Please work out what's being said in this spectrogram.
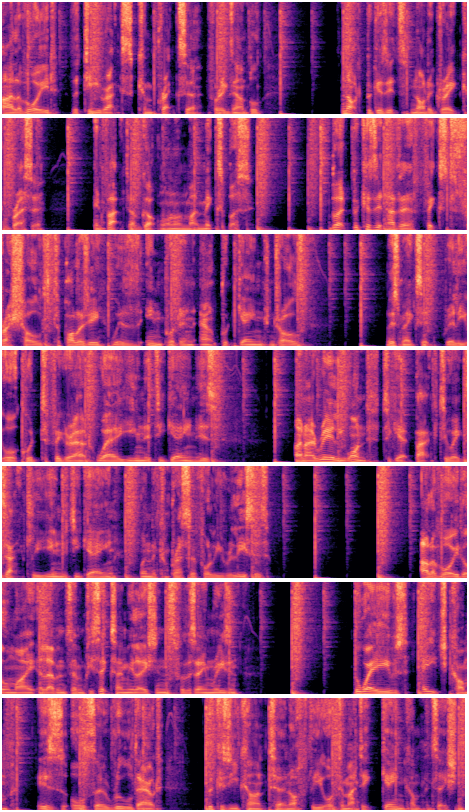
I'll avoid the T-RackS compressor, for example, not because it's not a great compressor, in fact I've got one on my mix bus, but because it has a fixed threshold topology with input and output gain controls this makes it really awkward to figure out where unity gain is, and I really want to get back to exactly unity gain when the compressor fully releases. I'll avoid all my 1176 emulations for the same reason. The Waves H comp is also ruled out because you can't turn off the automatic gain compensation.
